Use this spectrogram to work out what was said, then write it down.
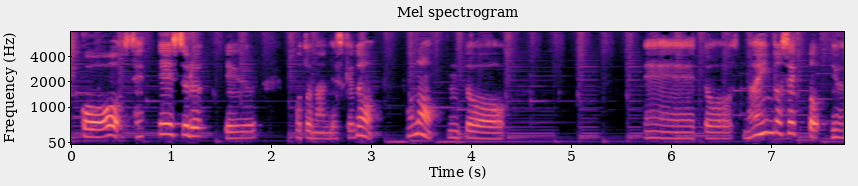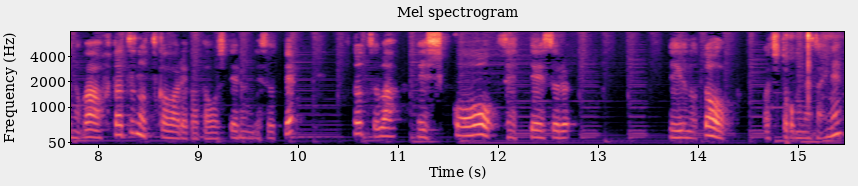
思考を設定するっていうことなんですけど、この、うんと、えっ、ー、と、マインドセットっていうのが2つの使われ方をしてるんですって。1つは、え思考を設定するっていうのと、ちょっとごめんなさいね。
